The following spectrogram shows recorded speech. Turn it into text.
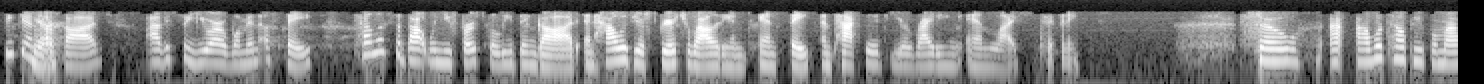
speaking yeah. of God, obviously you are a woman of faith. Tell us about when you first believed in God and how has your spirituality and, and faith impacted your writing and life, Tiffany? So, I, I will tell people my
